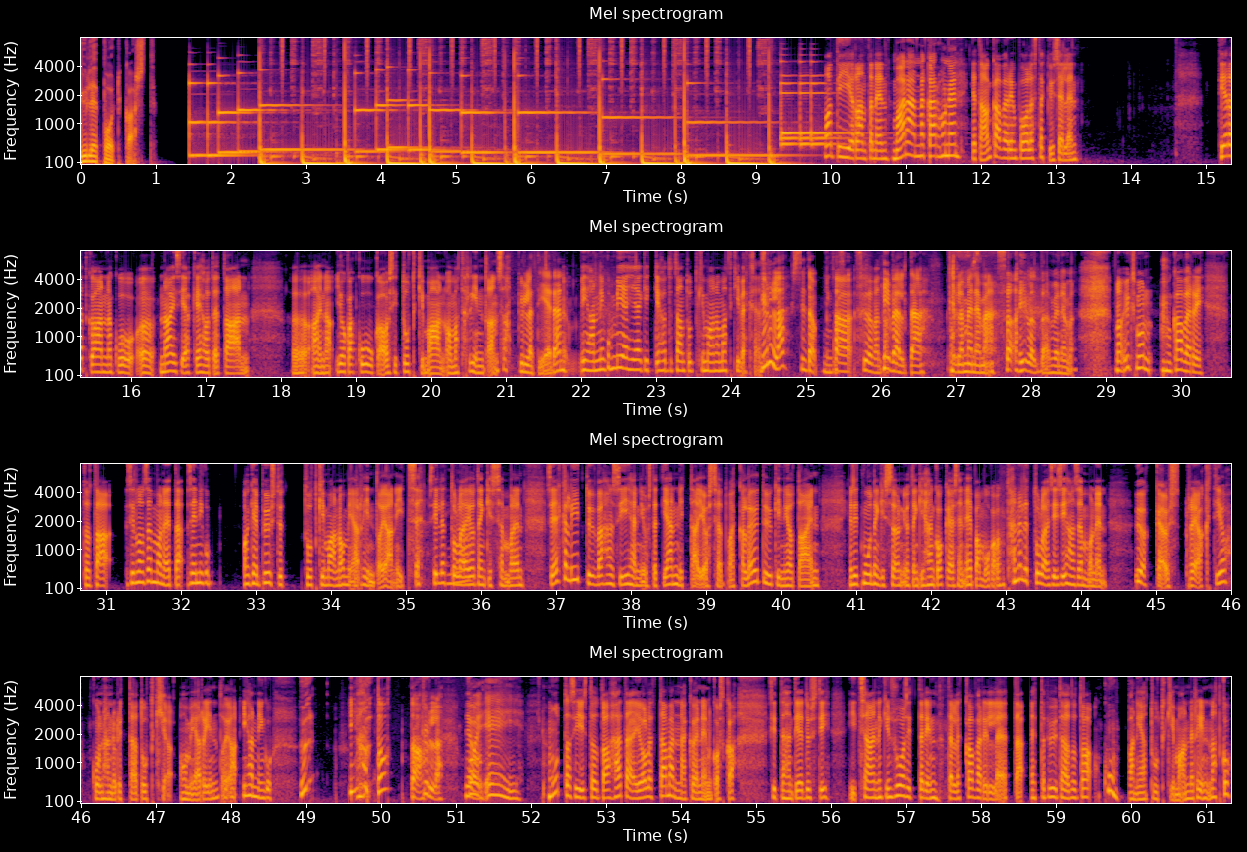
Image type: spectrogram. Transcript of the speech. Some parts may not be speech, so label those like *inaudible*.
Yle Podcast. Mä oon Tiia Rantanen Mä oon Anna Karhunen. ja tää on kaverin puolesta kyselen. Tiedätkö Anna, kun naisia kehotetaan aina joka kuukausi tutkimaan omat rintansa? Kyllä tiedän. Ihan niin kuin miehiäkin kehotetaan tutkimaan omat kiveksensä. Kyllä, sitä Niin saa syövän hiveltää kyllä menemään. *laughs* Saa hiveltään menemään. No yksi mun kaveri, tota, sillä on semmoinen, että se ei niin kuin oikein pysty tutkimaan omia rintojaan itse. Sille Joo. tulee jotenkin semmoinen, se ehkä liittyy vähän siihen just, että jännittää, jos sieltä vaikka löytyykin jotain. Ja sitten muutenkin se on jotenkin, hän kokee sen epämukava. Mutta hänelle tulee siis ihan semmoinen yökkäysreaktio, kun hän yrittää tutkia omia rintojaan. Ihan niin kuin, Ihan totta. kyllä. joo. Voi ei. Mutta siis tota, hätä ei ole tämän näköinen, koska sittenhän tietysti itse ainakin suosittelin tälle kaverille, että, että pyytää tota kumppania tutkimaan ne rinnat. Kun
